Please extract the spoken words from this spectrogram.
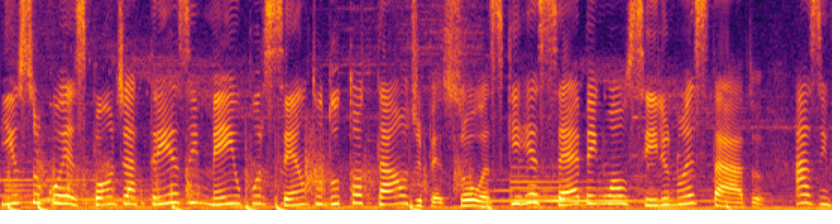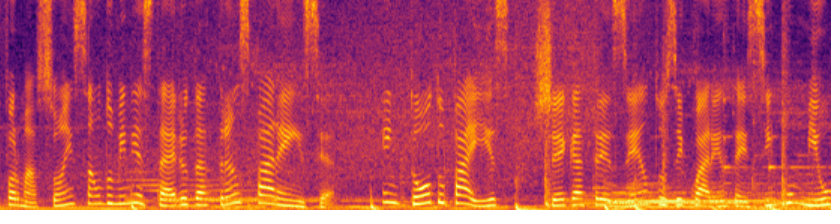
Isso corresponde a 13,5% do total de pessoas que recebem o auxílio no estado. As informações são do Ministério da Transparência. Em todo o país, chega a 345 mil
